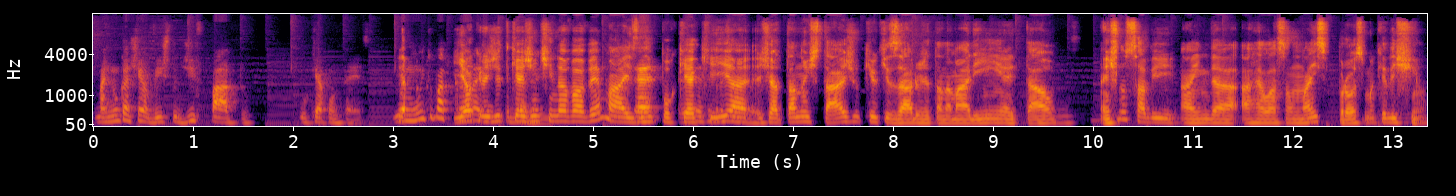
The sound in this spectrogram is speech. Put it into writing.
mas nunca tinha visto de fato o que acontece. E é muito bacana. E eu acredito que a ver gente ainda vai ver mais, É, né? Porque aqui a- já tá no estágio que o Kizaru já tá na marinha e tal. A gente não sabe ainda a relação mais próxima que eles tinham.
